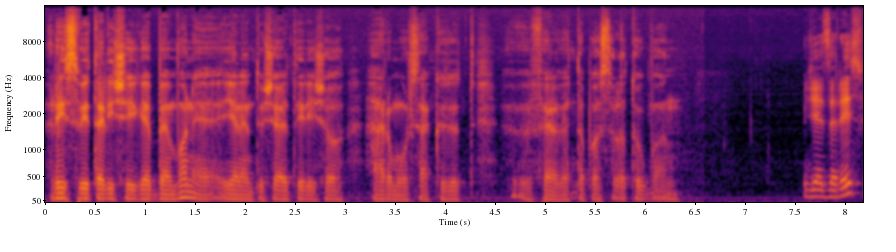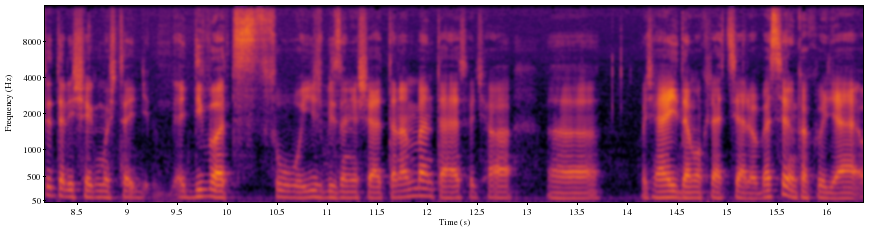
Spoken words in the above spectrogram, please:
részvételiség ebben van-e jelentős eltérés a három ország között felvett tapasztalatokban? Ugye ez a részvételiség most egy, egy divat szó is bizonyos értelemben, tehát hogyha hogyha helyi demokráciáról beszélünk, akkor ugye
